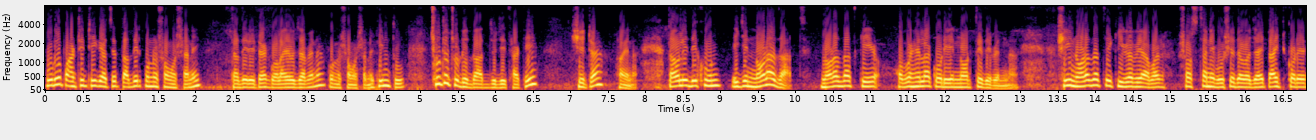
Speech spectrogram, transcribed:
পুরো পার্টি ঠিক আছে, তাদের কোনো সমস্যা নেই। তাদের এটা গলায়ও যাবে না, কোনো সমস্যা নেই। কিন্তু ছোট ছোট দাঁত যদি থাকে, সেটা হয় না। তাহলে দেখুন, এই যে নড়া দাঁত, নড়া দাঁতকে অবহেলা করে নড়তে দেবেন না। সেই নড়া দাঁতে কীভাবে আবার সস্তানে বসে দেওয়া যায়, টাইট করে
